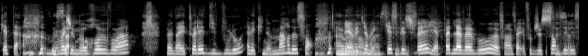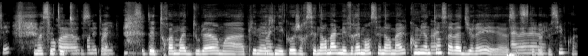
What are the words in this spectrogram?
cata. Mais moi, je me revois, heu, dans les toilettes du boulot avec une mare de sang Ah et à me non, dire: «Mais qu'est-ce que je fais? Il y a pas de lavabo, enfin, il faut que je sorte des. WC Moi, pour, c'était tr heu, pour c ouais, nettoyer». c'était 3 mois de douleur, moi, à appeler ma gynéco, genre: «C'est normal, mais vraiment, c'est normal? Combien de temps ça va durer?» et heu, Ah c'était pas possible, quoi.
